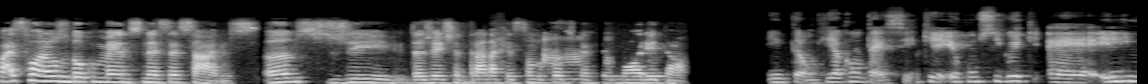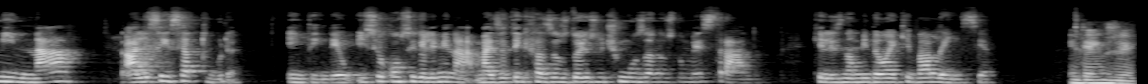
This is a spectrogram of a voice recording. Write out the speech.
Quais foram os documentos necessários antes de da gente entrar na questão do quanto ah, tempo demora e tal? Então, o que acontece? Que eu consigo é, eliminar a licenciatura, entendeu? Isso eu consigo eliminar, mas eu tenho que fazer os dois últimos anos do mestrado, que eles não me dão equivalência. Entendi.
